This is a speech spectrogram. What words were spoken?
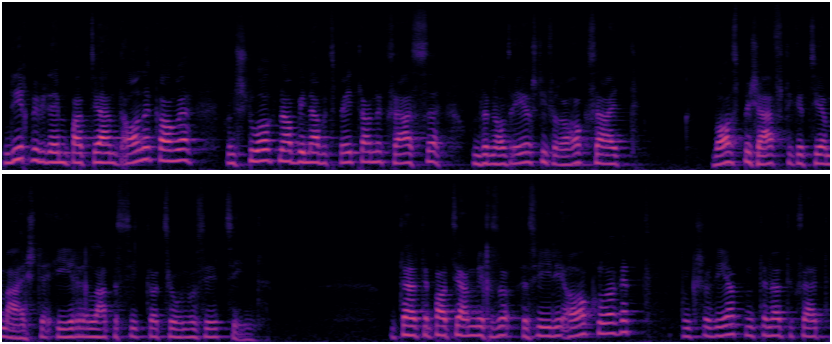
Und ich bin bei dem Patienten angegangen und Stuhl genommen, bin neben das Bett gesessen und dann als erste Frage gesagt, was beschäftigt Sie am meisten in Ihrer Lebenssituation, wo Sie jetzt sind? Und dann hat der Patient mich so eine Weile angeschaut und studiert und dann hat er gesagt,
